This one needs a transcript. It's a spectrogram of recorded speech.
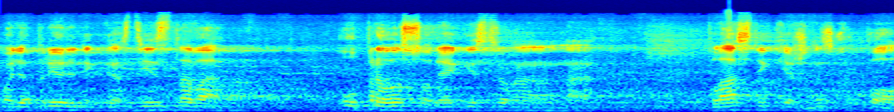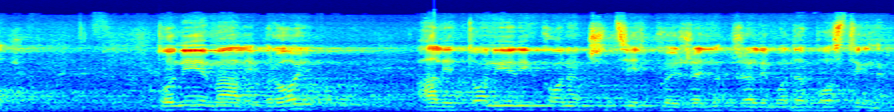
poljoprivrednih gazdinstava upravo su registrovane na vlasnike ženskog pola. To nije mali broj, ali to nije ni konačni cilj koji želimo da postignemo.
